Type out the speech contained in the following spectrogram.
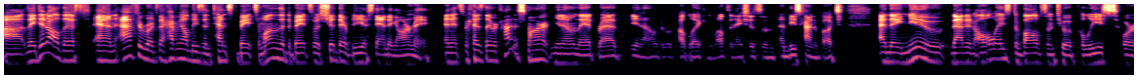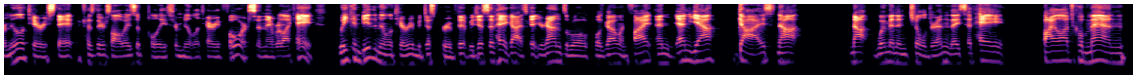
Uh, they did all this, and afterwards, they're having all these intense debates. And one of the debates was, should there be a standing army? And it's because they were kind of smart, you know, and they had read, you know, The Republic and The Wealth of Nations and, and these kind of books. And they knew that it always devolves into a police or a military state because there's always a police or military force. And they were like, hey, we can be the military. We just proved it. We just said, hey, guys, get your guns. We'll, we'll go and fight. And, and yeah, guys, not, not women and children. They said, hey, biological men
